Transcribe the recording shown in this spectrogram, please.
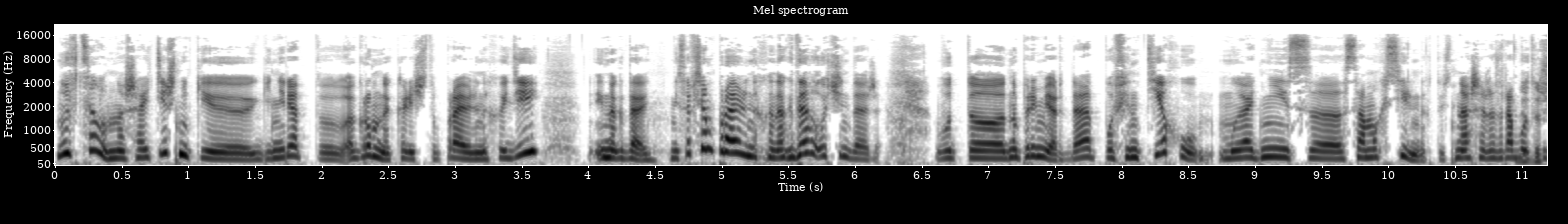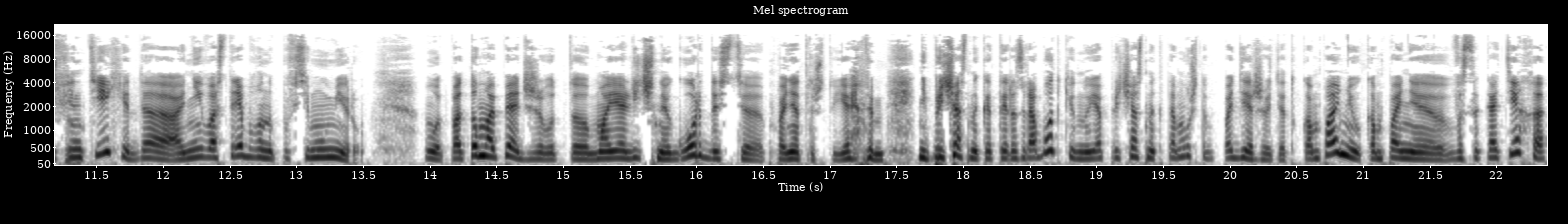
Ну и в целом наши айтишники генерят огромное количество правильных идей, иногда не совсем правильных, иногда очень даже. Вот, э, например, да, по финтеху мы одни из э, самых сильных, то есть наши разработки в финтехе, да, они востребованы по всему миру. Вот, потом, опять же, вот э, моя личная гордость, понятно, что я там не причастна к этой разработке, но я причастна к тому, чтобы поддерживать эту компанию. Компания высокотеха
